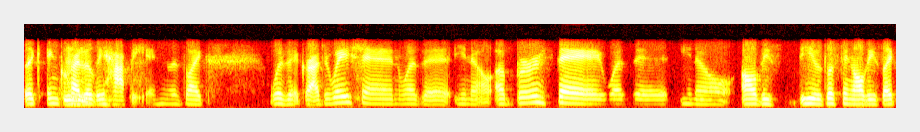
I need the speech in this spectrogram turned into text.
like incredibly Mm-hmm. happy? And he was like, was it graduation? Was it you know a birthday? Was it you know all these? He was listing all these like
